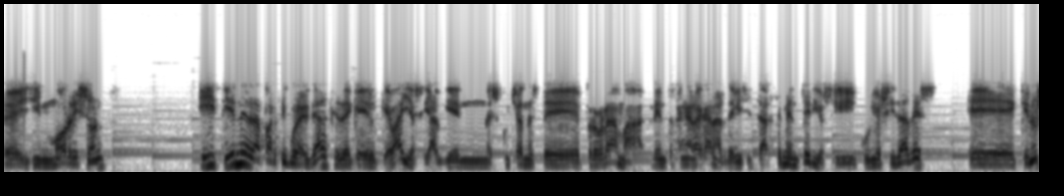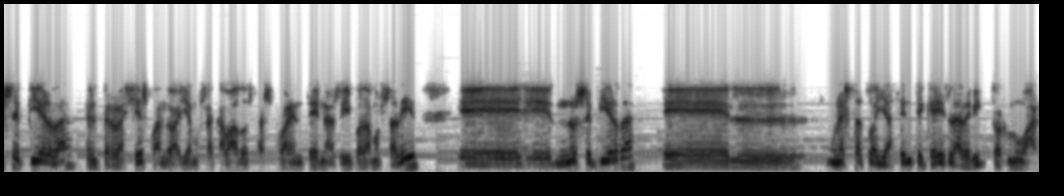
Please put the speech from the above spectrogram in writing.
eh, Jim Morrison, y tiene la particularidad de que el que vaya, si alguien escuchando este programa le entran a las ganas de visitar cementerios y curiosidades, eh, que no se pierda el Père cuando hayamos acabado estas cuarentenas y podamos salir, eh, no se pierda una estatua adyacente que es la de Víctor Noir.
